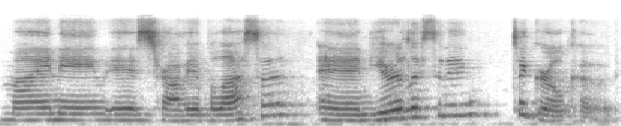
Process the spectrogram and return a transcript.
my name is Sravia Balasa, and you're listening to Girl Code.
